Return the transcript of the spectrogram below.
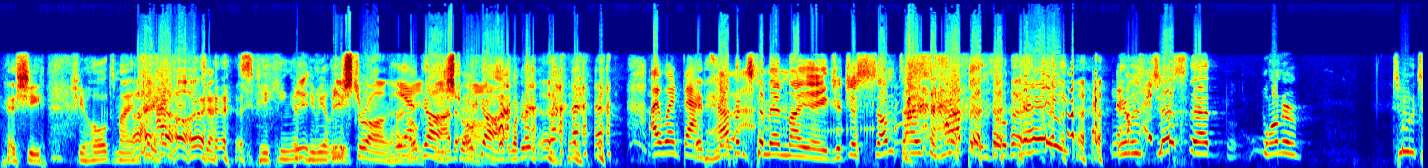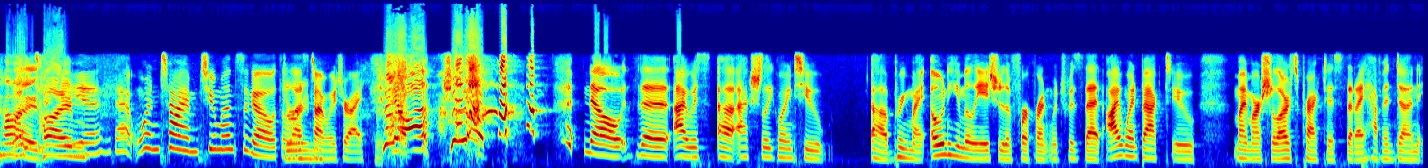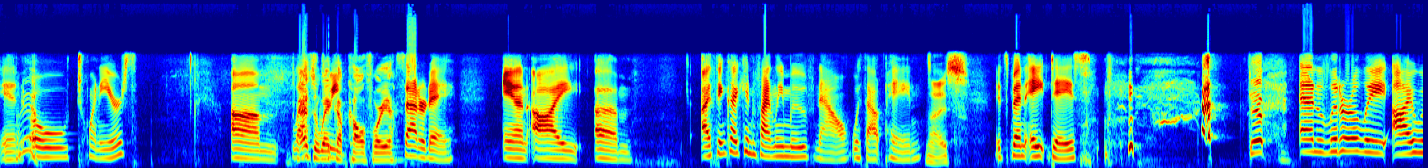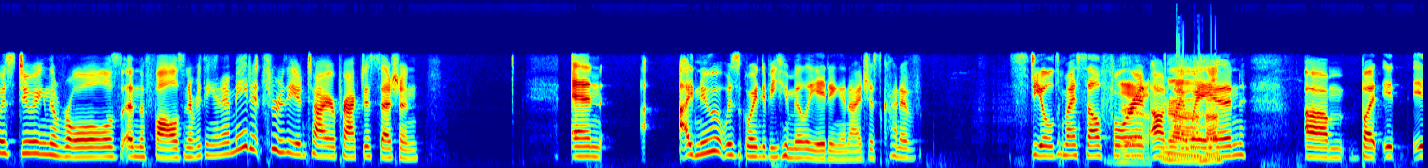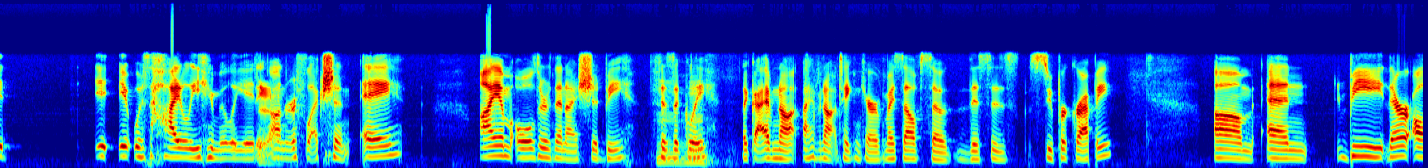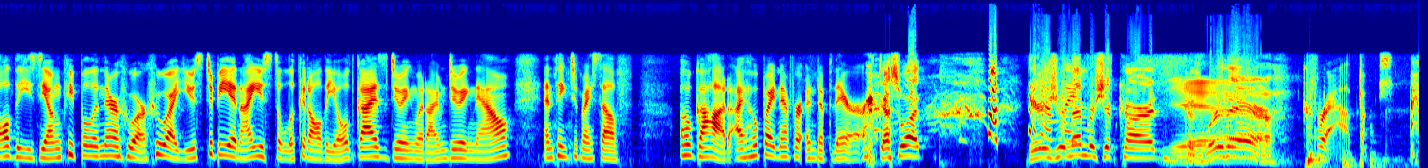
As she she holds my hand. Speaking of be, humiliation. be strong, honey. Yeah. Oh Be God! Oh. God! What do we, I went back. it to, happens to men my age. It just sometimes happens. Okay. it was just that one or two One times. time. Yeah, that one time two months ago, the During- last time we tried. Shut up! Shut up! No, the I was uh, actually going to uh, bring my own humiliation to the forefront, which was that I went back to my martial arts practice that I haven't done in oh, 20 years. Um, That's a wake week, up call for you. Saturday, and I um, I think I can finally move now without pain. Nice. It's been eight days. Yep. And literally, I was doing the rolls and the falls and everything, and I made it through the entire practice session. And I- I knew it was going to be humiliating, and I just kind of steeled myself for it on my Uh-huh. way in. Um, but it it it it was highly humiliating Yeah. on reflection. A, I am older than I should be physically. Mm-hmm. Like I have not I have not taken care of myself, so this is super crappy. Um, and B, there are all these young people in there who are who I used to be, and I used to look at all the old guys doing what I'm doing now and think to myself, "Oh God, I hope I never end up there." Guess what? Here's your like- membership card because we're there. Crap.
